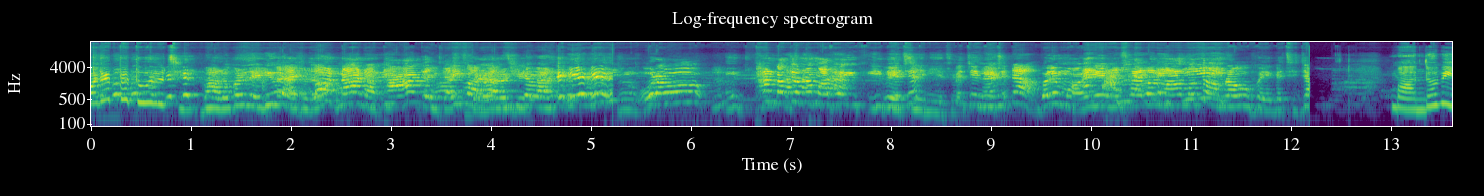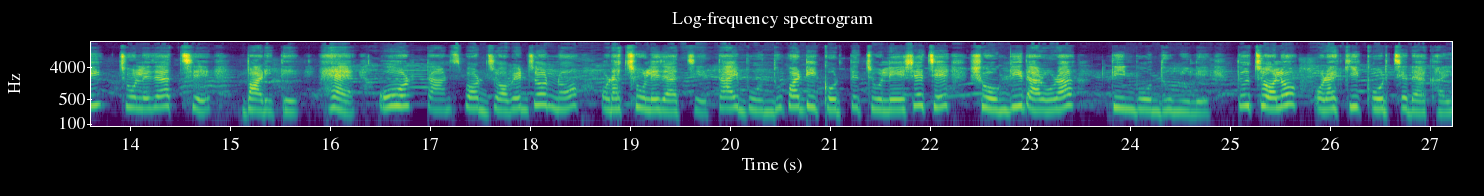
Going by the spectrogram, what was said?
ওদের তো তুলছি। ভালো করে রেডি হয়ে না না থাক এইটাই ভালো মাথায় ই দিয়েছে বেঁচে নিয়েছে। বলে মার মতো আমরাও হয়ে গেছি। বান্ধবী চলে যাচ্ছে বাড়িতে। হ্যাঁ ওর ট্রান্সপোর্ট জবের জন্য ওরা চলে যাচ্ছে। তাই বন্ধু পার্টি করতে চলে এসেছে সংগীত আর ওরা তিন বন্ধু মিলে। তো চলো ওরা কি করছে দেখাই।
